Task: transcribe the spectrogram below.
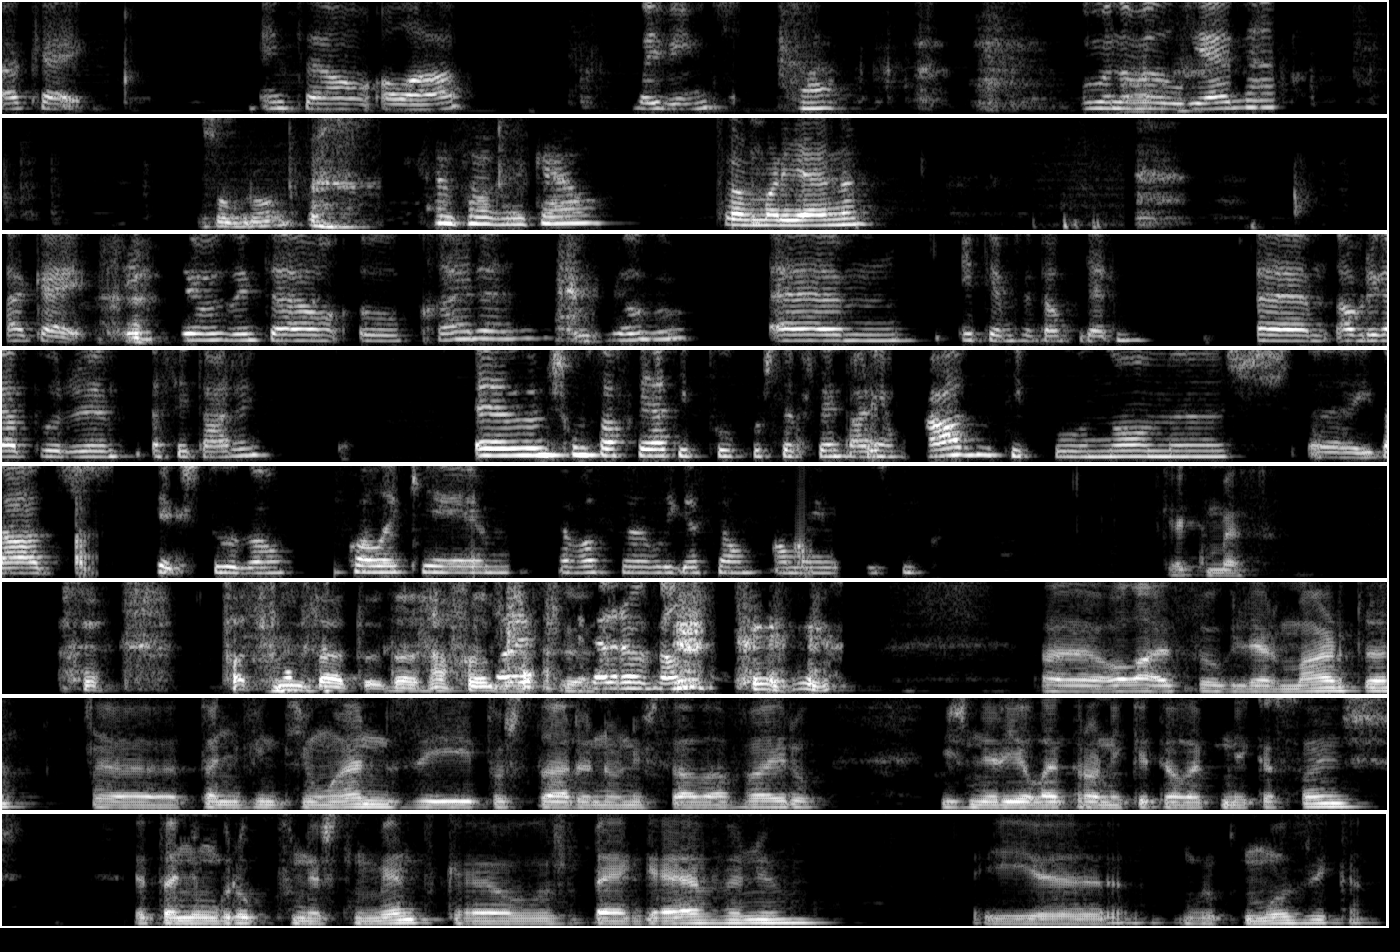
Ok. Então, olá. Bem-vindos. Olá. O meu nome é Liliana. Eu sou o Bruno. Eu sou a Raquel. Sou a Mariana. Ok. E temos então o Ferreira, o Diogo um, e temos então o Guilherme. Um, obrigado por uh, aceitarem. Uh, vamos começar se calhar tipo, por se apresentarem um bocado, tipo nomes, uh, idades, que é que estudam, qual é que é a vossa ligação ao meio artístico. Quem é que começa? Podes começar tu, estás à vontade. Uh, olá, eu sou o Guilherme Marta, uh, tenho 21 anos e estou a estudar na Universidade de Aveiro Engenharia Eletrónica e Telecomunicações. Eu tenho um grupo neste momento que é os Bang Avenue e uh, um grupo de música.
